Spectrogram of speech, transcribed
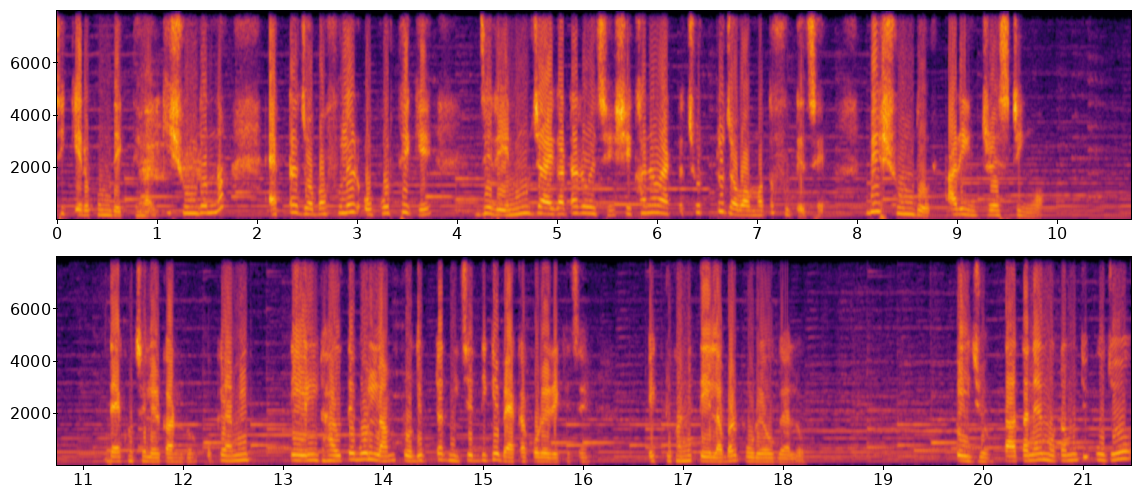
ঠিক এরকম দেখতে হয়। কি সুন্দর না? একটা জবা ফুলের ওপর থেকে যে রেনুর জায়গাটা রয়েছে, সেখানেও একটা ছোট্ট জবা মতো ফুটেছে। বেশ সুন্দর আর ইন্টারেস্টিংও দেখো ছেলের কাণ্ড। ওকে আমি তেল ঢালতে বললাম, প্রদীপটা নিচের দিকে ব্যাকা করে রেখেছে। একটুখানি তেল আবার পড়েও গেল। এই যে, তাতানের মোটামুটি পুজো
